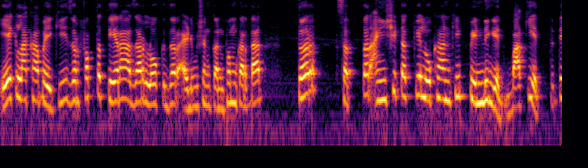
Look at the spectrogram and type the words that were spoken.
एक लाखापैकी जर फक्त तेरा हजार लोक जर ॲडमिशन कन्फर्म करतात तर सत्तर ऐंशी टक्के लोक आणखी पेंडिंग आहेत बाकी आहेत. तर ते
